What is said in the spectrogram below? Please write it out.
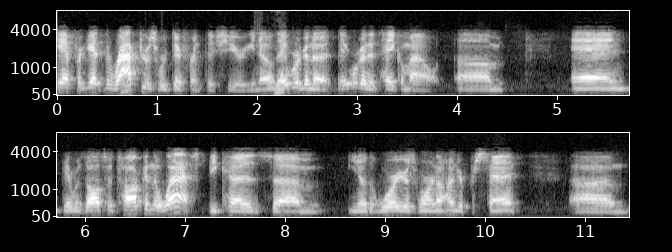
can't forget the Raptors were different this year. You know, they were gonna they were gonna take them out. Um, and there was also talk in the West because um, you know the Warriors weren't 100%. Um,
